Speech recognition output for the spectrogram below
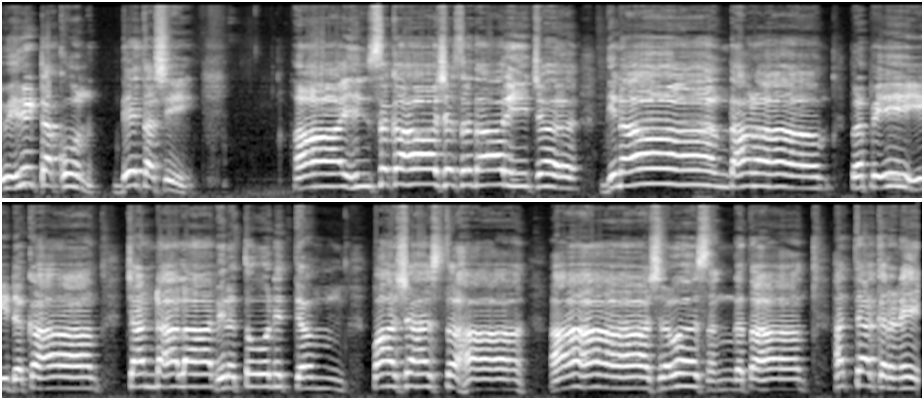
विहिरीत टाकून देत असे. हा हिंसक हा शस्त्रधारी च दिनांधाना प्रपीडका चांडाला भिरतो नित्यम पाशहस्त हा आश्रव संगता हत्या करणे.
